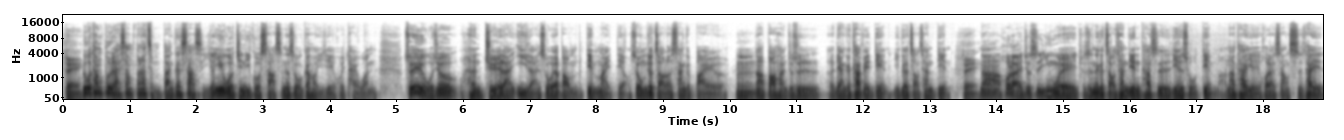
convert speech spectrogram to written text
对，如果他们不来上班，那怎么办？跟 SARS 一样，因为我有经历过 SARS，那时候我刚好也回台湾。所以我就很决然毅然说我要把我们的店卖掉，所以我们就找了三个 buyer，嗯，那包含就是呃两个咖啡店，一个早餐店，对。那后来就是因为就是那个早餐店它是连锁店嘛，那它也后来上市，它也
